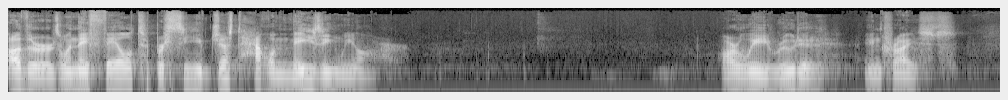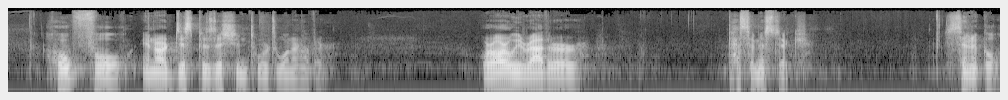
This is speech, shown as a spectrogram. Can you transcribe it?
others when they fail to perceive just how amazing we are? Are we rooted in Christ, hopeful in our disposition towards one another? Or are we rather pessimistic, cynical,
